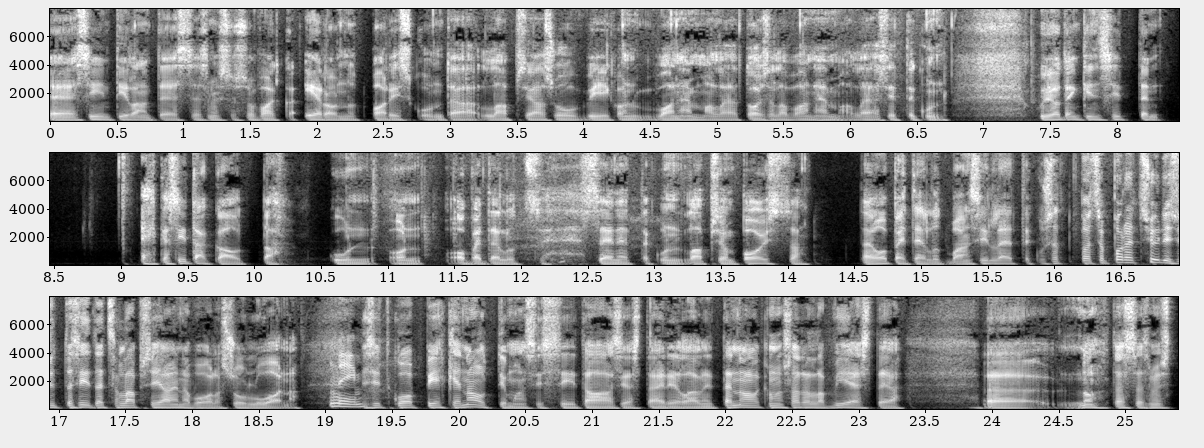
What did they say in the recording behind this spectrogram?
eh, siinä tilanteessa, esimerkiksi jos on vaikka eronnut pariskunta ja lapsi asuu viikon vanhemmalla ja toisella vanhemmalla ja sitten kun, kun jotenkin sitten ehkä sitä kautta, kun on opetellut se- sen, että kun lapsi on poissa, tai opetellut vaan sillä, että kun sä, sä podet syyllisyyttä siitä, että se lapsi ei aina voi olla sun luona. Niin. Ja sitten kun oppii ehkä nauttimaan siis siitä asiasta eri lailla, niin tänne on alkanut saada viestejä. Öö, no tässä esimerkiksi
